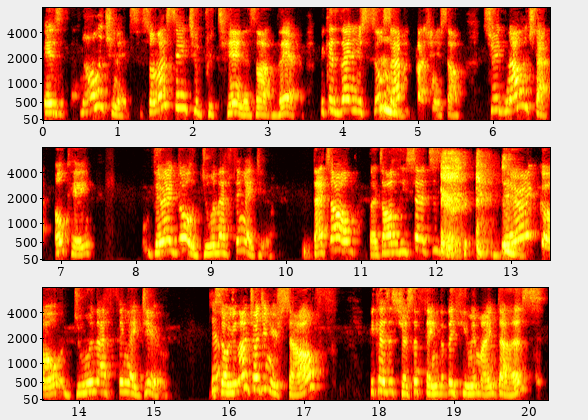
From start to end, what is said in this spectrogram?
Is acknowledging it. So I'm not saying to pretend it's not there because then you're still hmm. sabotaging yourself. So you acknowledge that, okay, there I go, doing that thing I do. That's all. That's all he said to do. there I go, doing that thing I do. Yep. So you're not judging yourself because it's just a thing that the human mind does.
